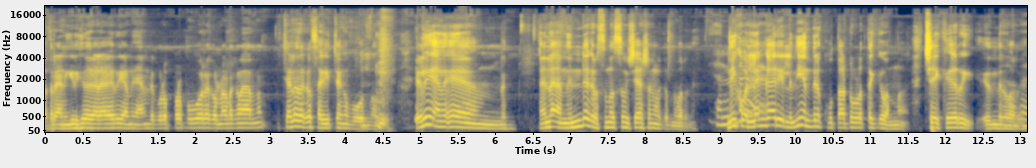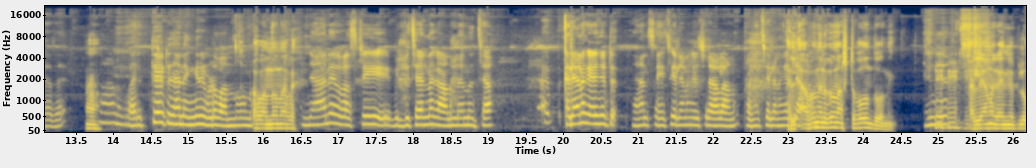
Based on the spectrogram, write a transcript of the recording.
അത്ര അനുഗ്രഹീത കലാകാരിയാണ്. ഞാൻ എന്റെ കൂടപ്പുറപ്പ് പോലെ കൊണ്ടാടക്കണ കാരണം ചിലതൊക്കെ സഹിച്ചങ്ങ് പോകുന്നത് എളി എന്നാ നിന്റെ ക്രിസ്മസ് വിശേഷങ്ങളൊക്കെ എന്ന് പറഞ്ഞു? നീ കൊല്ലംകാരിയല്ലേ? നീ എന്തിനു കൂത്താട്ടുകുളത്തേക്ക് വന്ന്? ചേക്കേറി എന്തിനു പറഞ്ഞു? വരുത്തായിട്ട് ഞാൻ എങ്ങനെ ഇവിടെ വന്നു ഞാൻ ഫസ്റ്റ് ബിന്ദുച്ചേട്ടനെ കാണുന്നതെന്ന് വെച്ചാ കല്യാണം കഴിഞ്ഞിട്ട് ഞാൻ സ്നേഹിച്ച് കല്യാണം കഴിച്ച ഒരാളാണ് പ്രണയിച്ച് കല്യാണം കഴിച്ച അപ്പൊ നിനക്ക് നഷ്ടബോധം തോന്നി. കല്യാണം കഴിഞ്ഞിട്ടില്ല.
